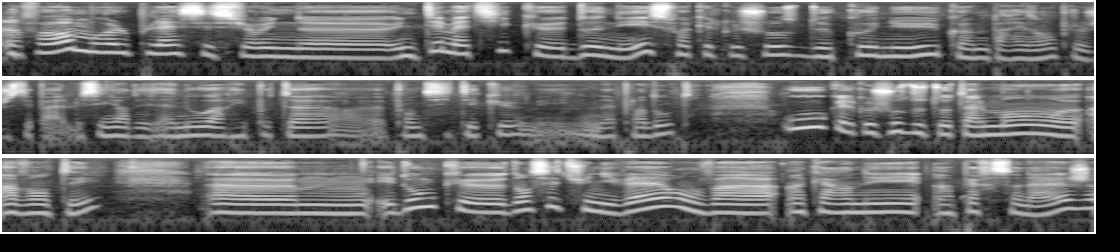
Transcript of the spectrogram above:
un forum roleplay, c'est sur une, une thématique donnée, soit quelque chose de connu, comme par exemple, je sais pas, Le Seigneur des Harry Potter, euh, pour ne citer que, mais il y en a plein d'autres, ou quelque chose de totalement euh, inventé. Euh, et donc, dans cet univers, on va incarner un personnage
